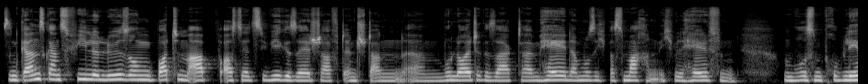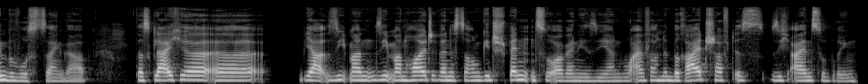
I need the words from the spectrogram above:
sind ganz, ganz viele Lösungen bottom-up aus der Zivilgesellschaft entstanden, ähm, wo Leute gesagt haben, hey, da muss ich was machen, ich will helfen und wo es ein Problembewusstsein gab. Das gleiche äh, ja, sieht, man, sieht man heute, wenn es darum geht, Spenden zu organisieren, wo einfach eine Bereitschaft ist, sich einzubringen.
